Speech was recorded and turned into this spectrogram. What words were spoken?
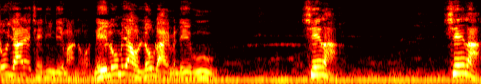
လို့ရတဲ့အချိန်ထိနေမှာနော်နေလို့မရအောင်လှုပ်လိုက်မနေဘူးရှင်းလားရှင်းလား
